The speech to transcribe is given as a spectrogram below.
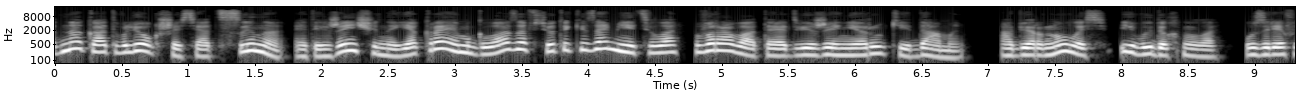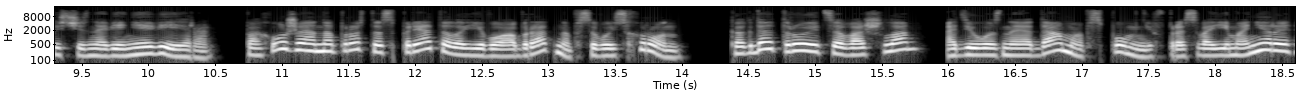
Однако, отвлекшись от сына этой женщины, я краем глаза все-таки заметила вороватое движение руки дамы. Обернулась и выдохнула, узрев исчезновение веера. Похоже, она просто спрятала его обратно в свой схрон. Когда троица вошла, одиозная дама, вспомнив про свои манеры,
